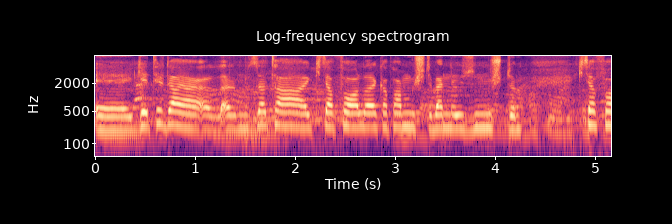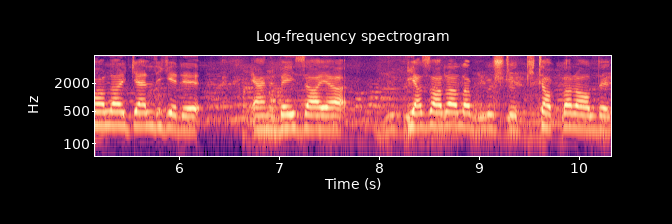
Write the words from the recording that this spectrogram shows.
e, getirdi ayarlarımıza. Ta kitap fuarları kapanmıştı. Ben de üzülmüştüm. Kitap fuarları geldi geri. Yani Beyza'ya yazarlarla buluştuk, kitaplar aldık.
